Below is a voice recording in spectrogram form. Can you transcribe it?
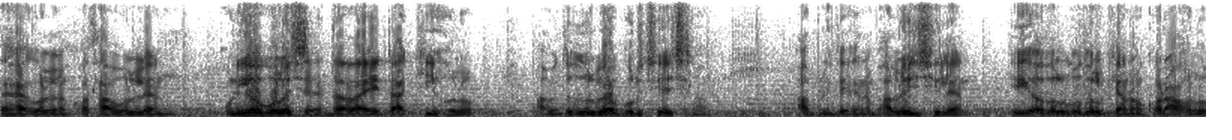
দেখা করলেন, কথা বললেন, উনিও বলেছিলেন, দাদা, এটা কি হলো? আমি তো দুর্গাপুর চেয়েছিলাম। আপনি তো এখানে ভালোই ছিলেন। এই অদল বদল কেন করা হলো?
